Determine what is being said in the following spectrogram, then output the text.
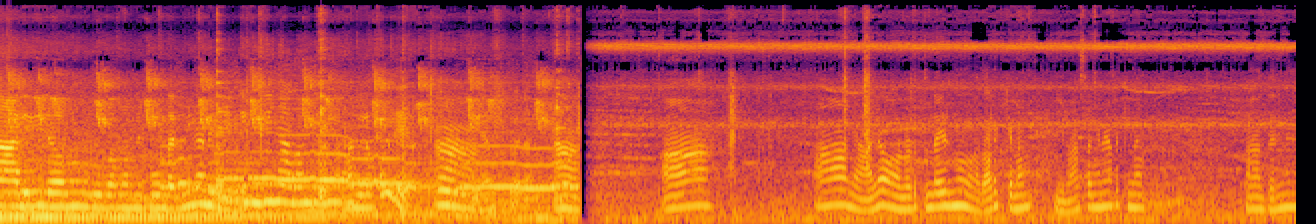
നാല് കിലോ നൂറ് രൂപ എന്ന് പറഞ്ഞ് പൂണ്ട. നീ കണ്ടില്ലേ? എന്ത് നല്ല പുള്ളിയാ ആ, ഞാൻ ആ. ഞാൻ ലോൺ എടുത്തിട്ടുണ്ടായിരുന്നു. അത് അടയ്ക്കണം. ഈ മാസം അങ്ങനെ അടയ്ക്കണം? അതന്നെ.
